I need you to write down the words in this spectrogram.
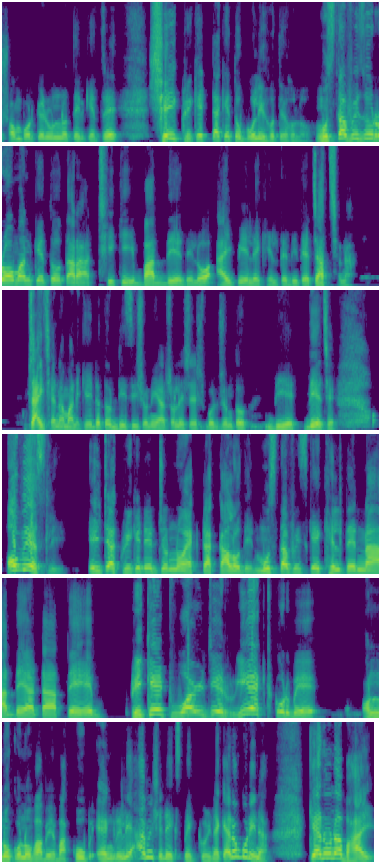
সম্পর্কের উন্নতির ক্ষেত্রে, সেই ক্রিকেটটাকে তো বলি হতে হলো। মুস্তাফিজুর রহমানকে তো তারা ঠিকই বাদ দিয়ে দিল আইপিএলে খেলতে দিতে চাচ্ছে না। চাইছে না মানে কি? এটা তো ডিসিশনই আসলে শেষ পর্যন্ত দিয়ে দিয়েছে। অবভিয়াসলি এইটা ক্রিকেটের জন্য একটা কালো দিন। মুস্তাফিজকে খেলতে না দেয়াটাতে ক্রিকেট ওয়ার্ল্ড যে রিয়্যাক্ট করবে অন্য কোনোভাবে বা খুব অ্যাংরেলি আমি সেটা এক্সপেক্ট করি না। কেন করি না? কেননা ভাই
